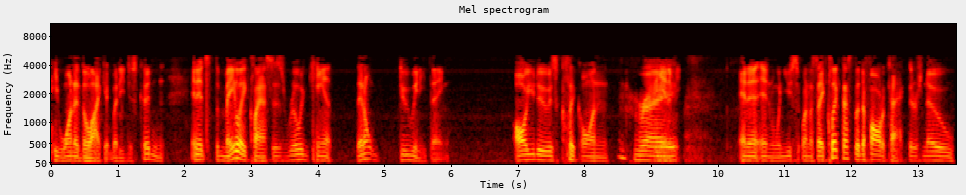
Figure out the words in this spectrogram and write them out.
he wanted to like it but he just couldn't, and it's the melee classes really can't they don't do anything. All you do is click on right. And uh, and when you when I say click, that's the default attack. There's no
